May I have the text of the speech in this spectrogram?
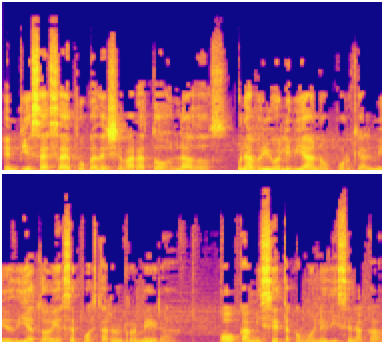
Empieza esa época de llevar a todos lados un abrigo liviano porque al mediodía todavía se puede estar en remera, o camiseta como le dicen acá.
